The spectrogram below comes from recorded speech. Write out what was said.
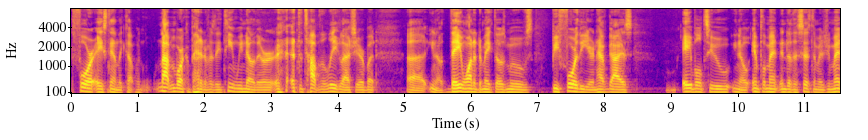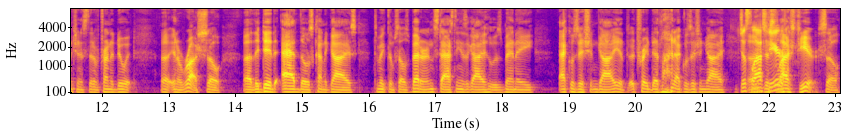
for a Stanley Cup. Not more competitive as a team. We know they were at the top of the league last year, but uh, you know they wanted to make those moves before the year and have guys able to you know implement into the system as you mentioned instead of trying to do it uh, in a rush. So uh, they did add those kind of guys to make themselves better. And Stastny is a guy who has been a acquisition guy, a, a trade deadline acquisition guy, Just uh, last year. Last year, so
